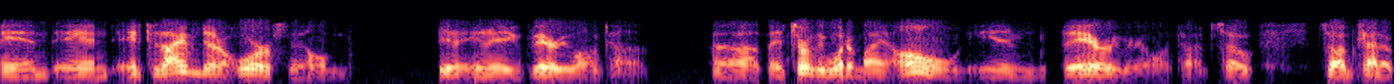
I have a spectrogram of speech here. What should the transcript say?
and and and because I haven't done a horror film in, in a very long time, uh, and certainly one of my own in very very long time. So so I'm kind of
